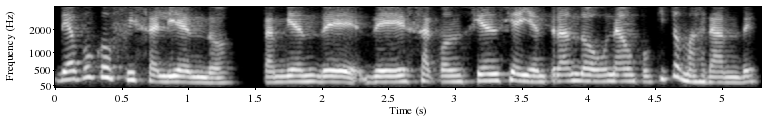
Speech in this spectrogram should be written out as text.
de a poco fui saliendo también de, esa conciencia y entrando a una un poquito más grande,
